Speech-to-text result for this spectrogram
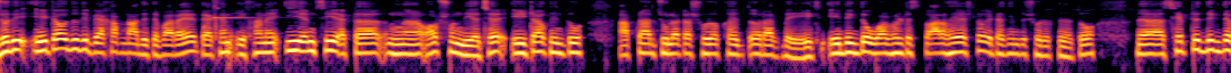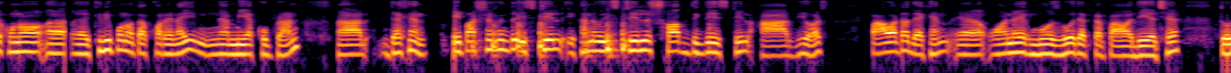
যদি এইটাও যদি ব্যাকআপ না দিতে পারে, দেখেন এখানে ইএমসি একটা অপশন দিয়েছে, এইটাও কিন্তু আপনার চুলাটা সুরক্ষিত রাখবে। এই- দিক দিয়ে ওভার ভোল্টেজ পার হয়ে আসলেও এটা কিন্তু সুরক্ষিত। তো সেফটির দিক দিয়ে কোনো কৃপণতা করে নাই মিয়াকো ব্র্যান্ড আর দেখেন, এই পাশে কিন্তু স্টিল এখানেও স্টিল সব দিক দিয়ে স্টিল আর ভিউয়ার্স পাওয়াটা দেখেন অনেক মজবুত একটা পাওয়া দিয়েছে। তো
